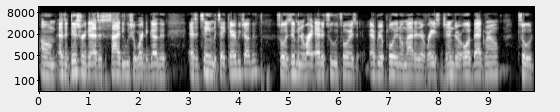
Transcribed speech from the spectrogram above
Um, as a district, as a society, we should work together as a team to take care of each other. So exhibiting the right attitude towards every employee, no matter their race, gender, or background, to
